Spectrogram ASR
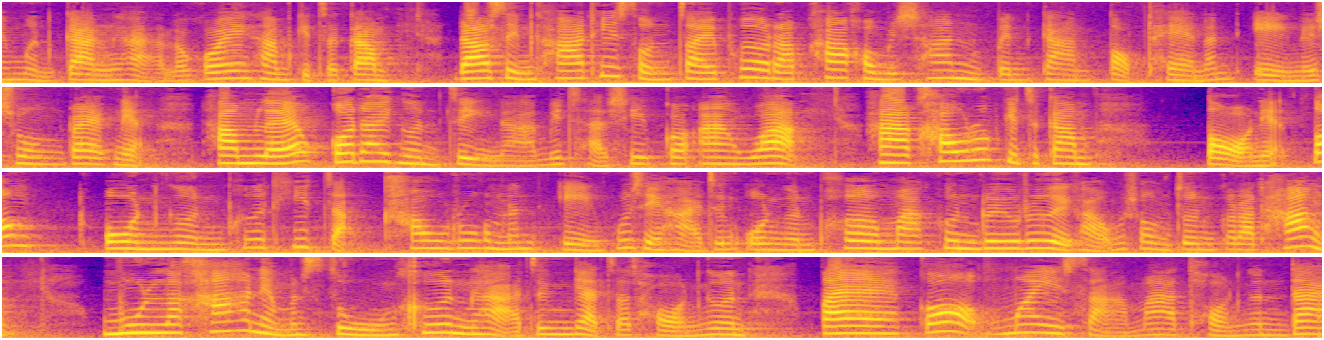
น์เหมือนกันค่ะ แล้วก็ให้ทำกิจกรรม ดาวสินค้าที่สนใจเพื่อรับค่าคอมมิชชั่น เป็นการตอบแทนนั่นเองในช่วงแรกเนี่ยทำแล้วก็ได้เงินจริงนะมิจฉาชีพก็อ้างว่า หากเข้าร่วมกิจกรรมต่อเนี่ยต้องโอนเงินเพื่อที่จะเข้าร่วมนั่นเอง ผู้เสียหายจึงโอนเงินเพิ่มมากขึ้นเรื่อยๆ ค่ะคุณผู้ชมจนกระทั่ง มูลค่าเนี่ยมันสูงขึ้นค่ะ จึงอยากจะถอนเงิน แต่ก็ไม่สามารถถอนเงินได้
